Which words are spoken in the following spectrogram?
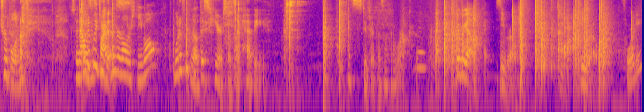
triple or nothing. So now What if we do this? $500 skee ball? What if we put this here so it's like heavy? That's stupid. That's not gonna work. Here we go. Okay, zero. Zero. 40?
